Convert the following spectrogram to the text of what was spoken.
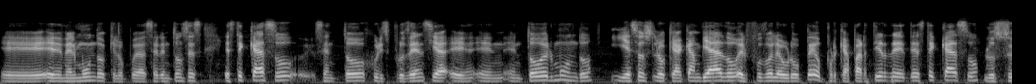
eh, en el mundo que lo pueda hacer. Entonces, este caso sentó jurisprudencia en, todo el mundo y eso es lo que ha cambiado el fútbol europeo, porque a partir de, este caso, los,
